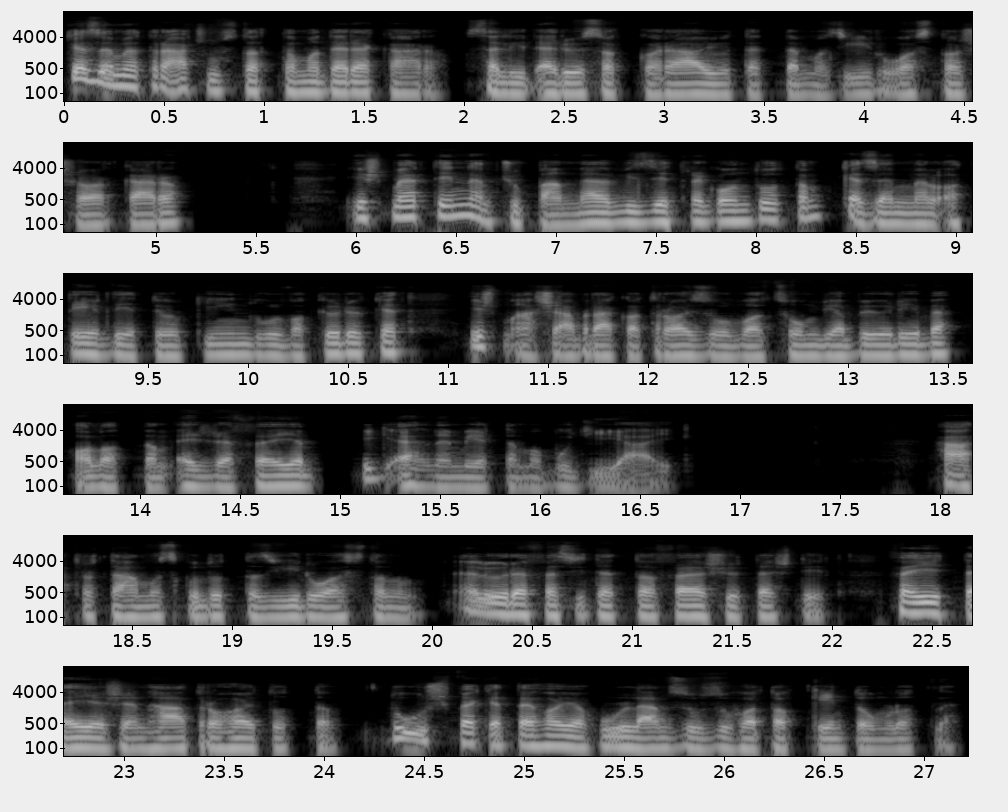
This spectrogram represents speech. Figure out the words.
Kezemet rácsúsztattam a derekára, szelíd erőszakkal ráültettem az íróasztal sarkára, és mert én nem csupán melvizétre gondoltam, kezemmel a térdétől kiindulva köröket és más ábrákat rajzolva a combja bőrébe, haladtam egyre feljebb, míg el nem értem a bugyjáig. Hátra támaszkodott az íróasztalon, előre feszítette a felső testét, fejét teljesen hátrahajtotta, dús, fekete haja hullámzó zuhatakként omlott le.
